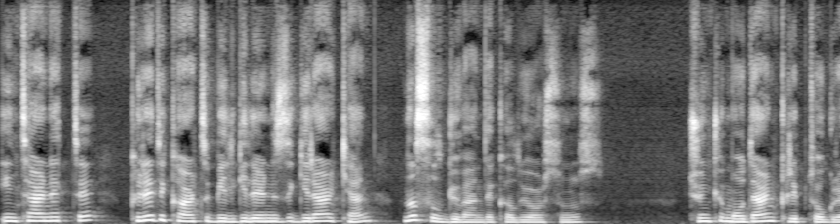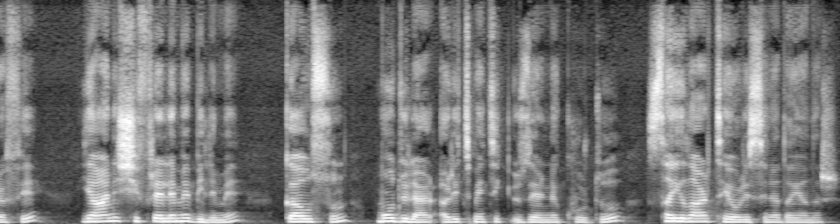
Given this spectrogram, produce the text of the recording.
İnternette kredi kartı bilgilerinizi girerken nasıl güvende kalıyorsunuz? Çünkü modern kriptografi yani şifreleme bilimi Gauss'un modüler aritmetik üzerine kurduğu sayılar teorisine dayanır.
